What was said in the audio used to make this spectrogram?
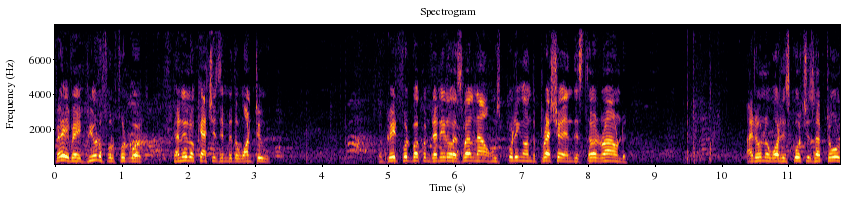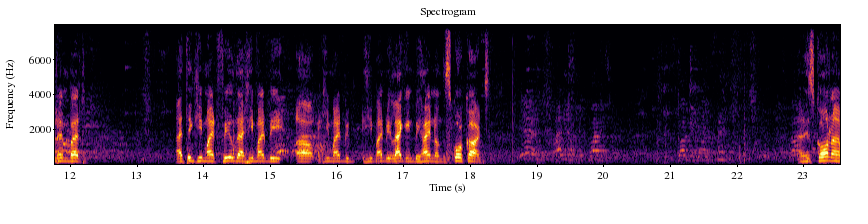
Very, very beautiful footwork. Danilo catches him with a one-two. A great footwork from Danilo as well now, who's putting on the pressure in this third round. I don't know what his coaches have told him, but I think he might feel that he might be uh, he might be he might be lagging behind on the scorecards. And his corner,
